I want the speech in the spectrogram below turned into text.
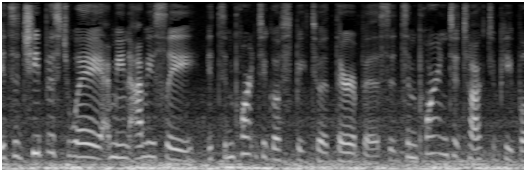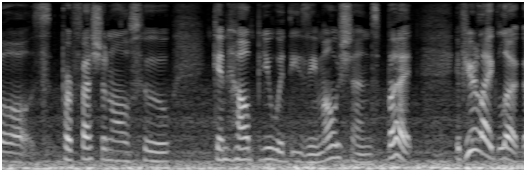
it's the cheapest way. I mean, obviously, it's important to go speak to a therapist. It's important to talk to people, professionals who can help you with these emotions. But if you're like, look,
